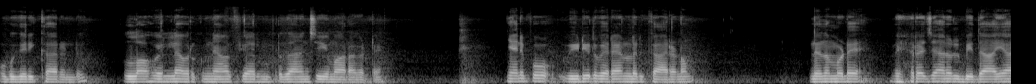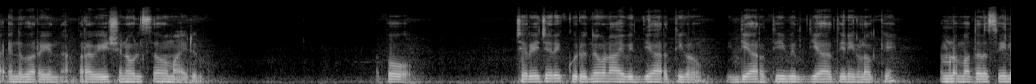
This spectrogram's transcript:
ഉപകരിക്കാറുണ്ട്. അള്ളാഹു എല്ലാവർക്കും നാഫിയാലും പ്രദാനം ചെയ്യുമാറാകട്ടെ. ഞാനിപ്പോൾ വീഡിയോയിൽ വരാനുള്ളൊരു കാരണം ഇന്ന് നമ്മുടെ മെഹ്റജാനുൽ ബിദായ എന്ന് പറയുന്ന പ്രവേശനോത്സവമായിരുന്നു. അപ്പോൾ ചെറിയ ചെറിയ കുരുന്നുകളായ വിദ്യാർത്ഥികളും വിദ്യാർത്ഥി വിദ്യാർത്ഥിനികളൊക്കെ നമ്മുടെ മദ്രസയിൽ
